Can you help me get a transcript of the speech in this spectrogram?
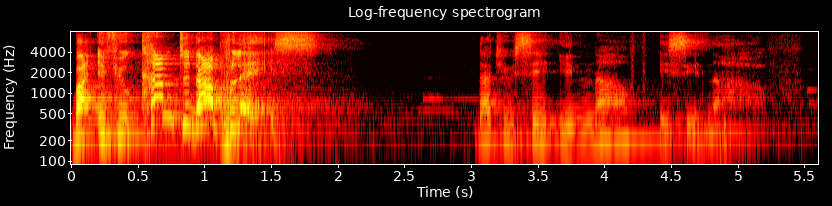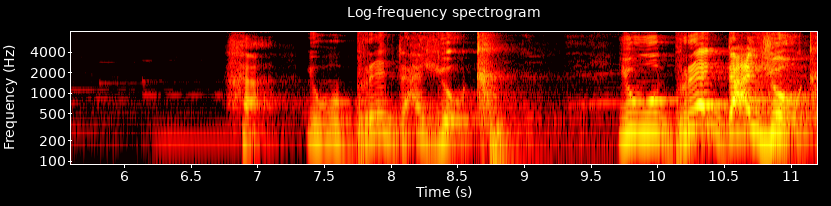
But if you come to that place that you say, enough is enough, ha, you will break that yoke. You will break that yoke.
